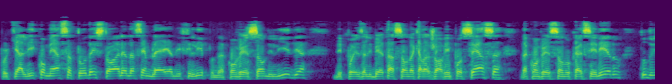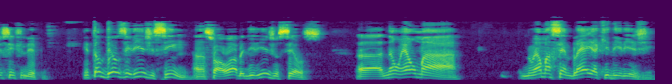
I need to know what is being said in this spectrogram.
porque ali começa toda a história da Assembleia de Filipe, da conversão de Lídia, depois a libertação daquela jovem possessa, da conversão do carcereiro, tudo isso em Filipe. Então Deus dirige sim a sua obra, dirige os seus. Uh, não é uma não é uma assembleia que dirige,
